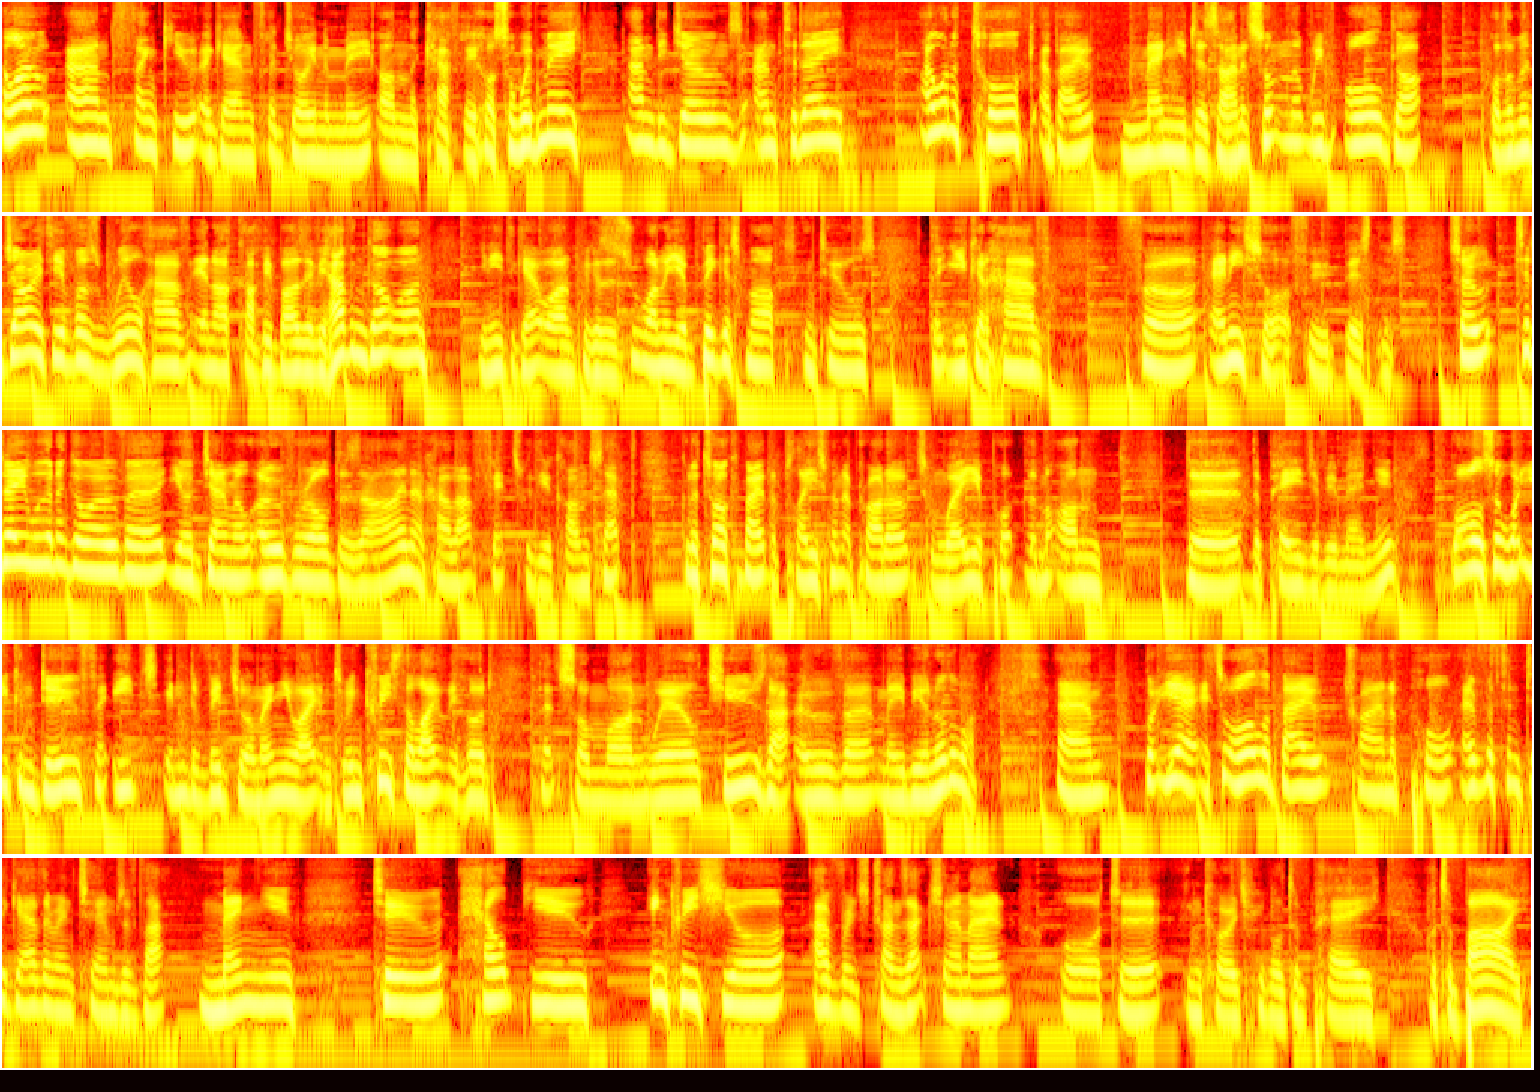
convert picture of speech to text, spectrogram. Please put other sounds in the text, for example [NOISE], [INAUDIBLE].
Hello, and thank you again for joining me on the Cafe Hustle with me, Andy Jones. And today I want to talk about menu design. It's something that we've all got, or the majority of us will have in our coffee bars. If you haven't got one, you need to get one because it's one of your biggest marketing tools that you can have for any sort of food business. So, today we're going to go over your general overall design and how that fits with your concept. We're going to talk about the placement of products and where you put them on the, the page of your menu, but also what you can do for each individual menu item to increase the likelihood that someone will choose that over maybe another one. Um, but yeah, it's all about trying to pull everything together in terms of that menu to help you increase your average transaction amount or to encourage people to pay or to buy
